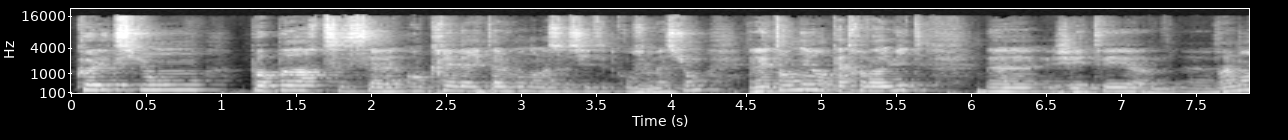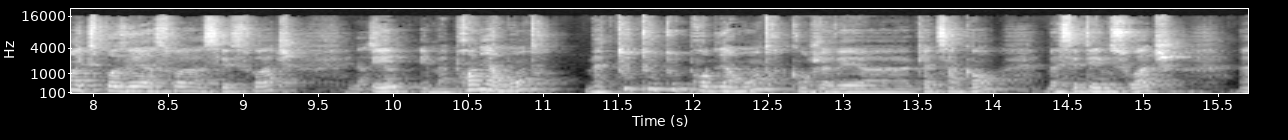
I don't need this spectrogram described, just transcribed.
collection, pop art, c'est ancré véritablement dans la société de consommation. En étant né en 88, euh, j'ai été euh, euh, vraiment exposé à, soi, à ces Swatch. Et, et ma première montre, ma toute toute toute première montre, quand j'avais euh, 4-5 ans, bah, c'était une Swatch, euh,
